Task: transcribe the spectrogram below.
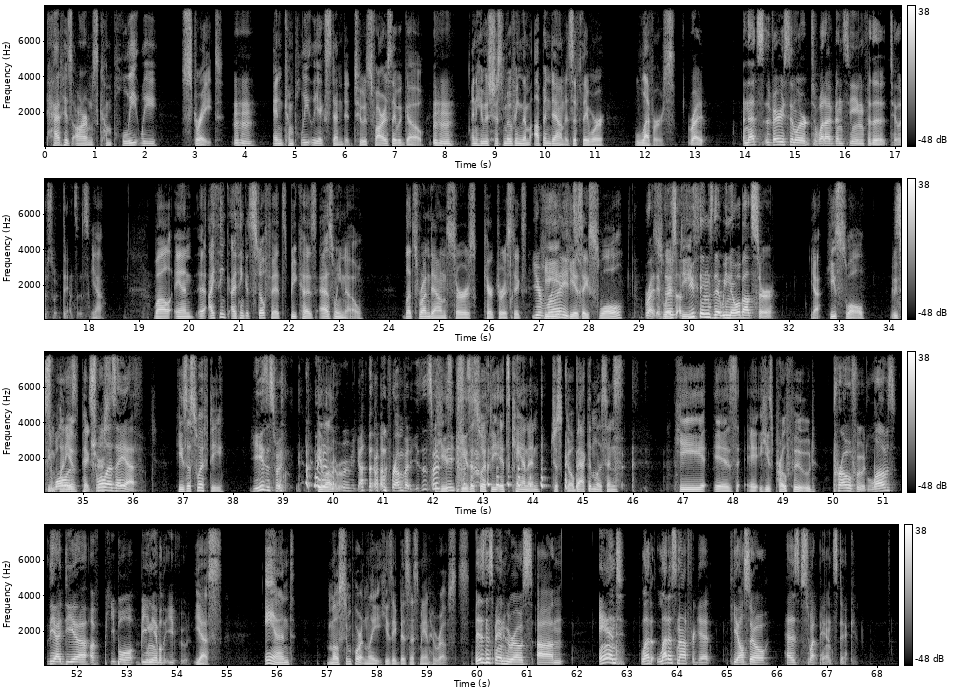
had his arms completely straight mm-hmm. And completely extended to as far as they would go. Mm-hmm. And he was just moving them up and down as if they were levers. Right. And that's very similar to what I've been seeing for the Taylor Swift dances. Yeah. Well, and uh, I think I think it still fits because, as we know, let's run down Sir's characteristics. You're he, right. He is a swole. Right. If there's a few things that we know about Sir, Yeah, he's swole. We've seen swole plenty as- of pictures. Swole as AF. he's a Swifty. He's a Swift. I He don't lo- remember where we got that one from, but he's a Swifty. He's he's a Swifty. It's canon. Just go back and listen. He is a, he's pro food. pro food. Loves the idea of people being able to eat food. Yes. And most importantly, he's a businessman who roasts. Businessman who roasts. Um, and let let us not forget he also has sweatpants dick,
